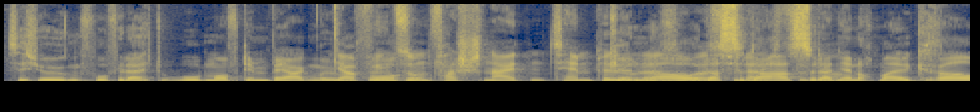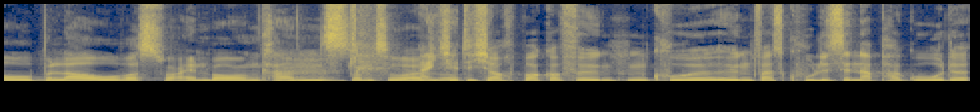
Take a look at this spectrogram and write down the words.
sich irgendwo vielleicht oben auf den Bergen irgendwo Ja, irgendeinem so einem verschneiten Tempel oder Genau, sowas dass du da hast du dann sogar. ja nochmal grau, blau, was du einbauen kannst und so. Also, Eigentlich hätte ich auch Bock auf irgendein cool, irgendwas Cooles in der Pagode.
